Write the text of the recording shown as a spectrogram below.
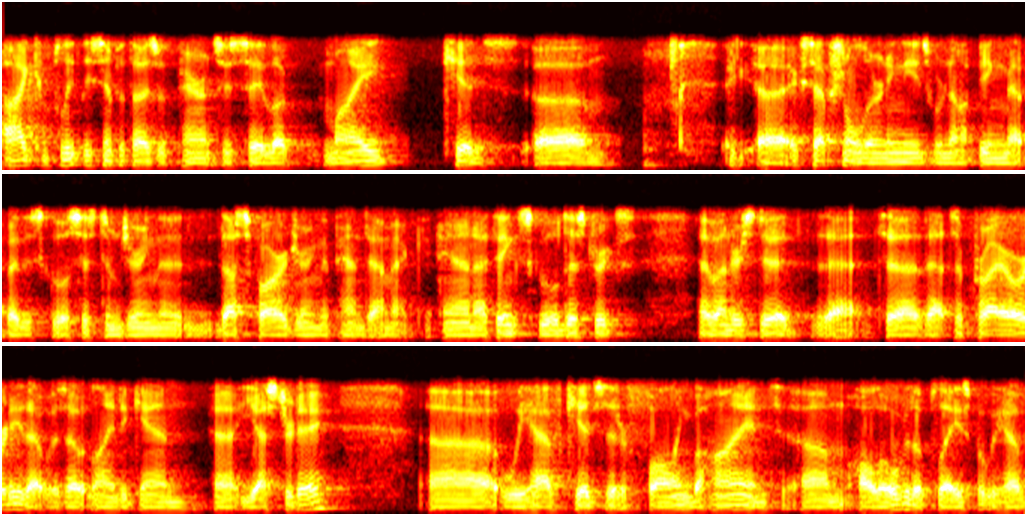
I completely sympathize with parents who say, look, my kids' um, uh, exceptional learning needs were not being met by the school system during the thus far during the pandemic, and I think school districts have understood that uh, that's a priority. That was outlined again uh, yesterday. Uh, we have kids that are falling behind um, all over the place, but we have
